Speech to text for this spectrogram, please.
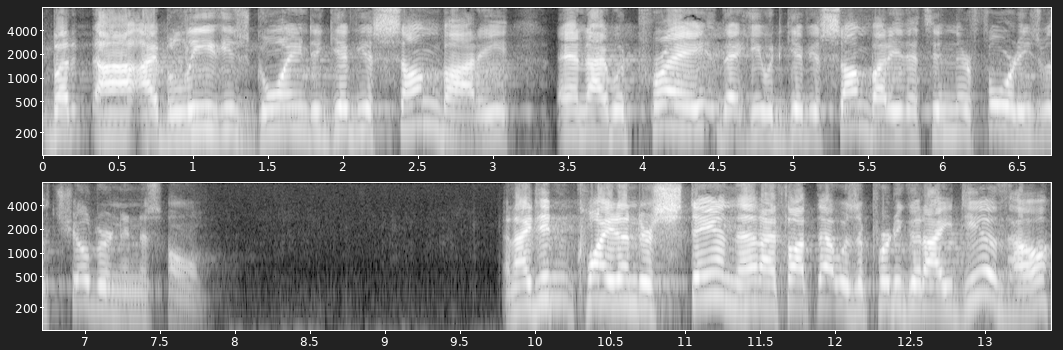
but uh, I believe He's going to give you somebody, and I would pray that He would give you somebody that's in their 40s with children in his home. And I didn't quite understand that. I thought that was a pretty good idea, though.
